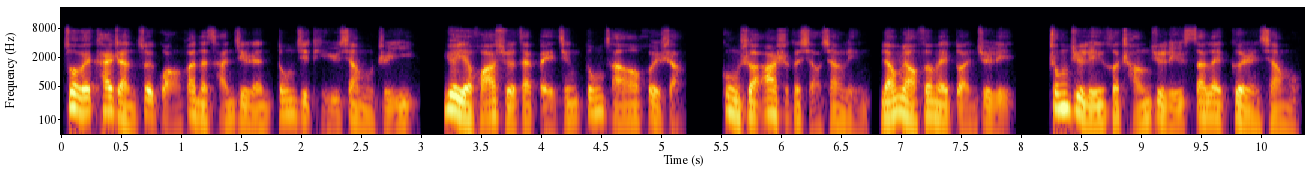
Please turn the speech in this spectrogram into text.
作为开展最广泛的残疾人冬季体育项目之一，越野滑雪在北京冬残奥会上共设二十个小项零两秒，分为短距离、中距离和长距离三类个人项目，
